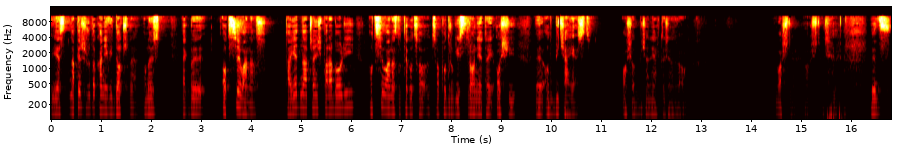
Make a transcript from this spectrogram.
jest na pierwszy rzut oka niewidoczne. Ono jest jakby odsyła nas. Ta jedna część paraboli odsyła nas do tego, co, co po drugiej stronie tej osi y, odbicia jest. Oś odbicia? Nie, jak to się nazywało? Właśnie, właśnie. Więc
